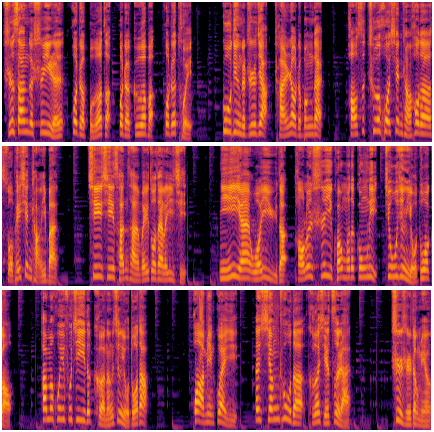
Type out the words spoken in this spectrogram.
十三个失忆人，或者脖子，或者胳膊，或者腿，固定着支架，缠绕着绷带，好似车祸现场后的索赔现场一般，凄凄惨惨围坐在了一起，你一言我一语的讨论失忆狂魔的功力究竟有多高，他们恢复记忆的可能性有多大。画面怪异，但相处的和谐自然。事实证明，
